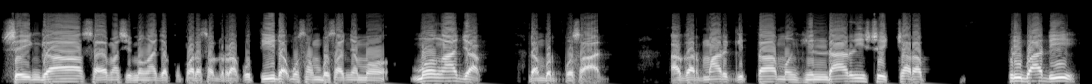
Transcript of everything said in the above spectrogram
sehingga saya masih mengajak kepada saudaraku tidak bosan-bosannya me mengajak dan berpesan agar mari kita menghindari secara pribadi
